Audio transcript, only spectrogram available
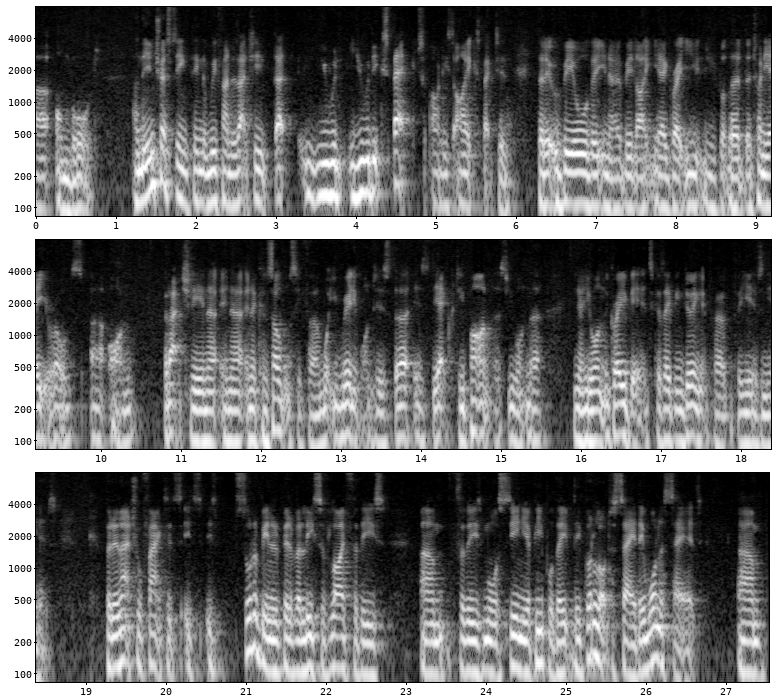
uh, on board. And the interesting thing that we found is actually that you would you would expect, or at least I expected, that it would be all the you know be like yeah great you, you've got the, the 28 year olds uh, on, but actually in a, in a in a consultancy firm what you really want is the is the equity partners. You want the you know you want the greybeards because they've been doing it for, for years and years. But in actual fact, it's it's, it's sort of been a bit of a lease of life for these um, for these more senior people. They they've got a lot to say. They want to say it. Um,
